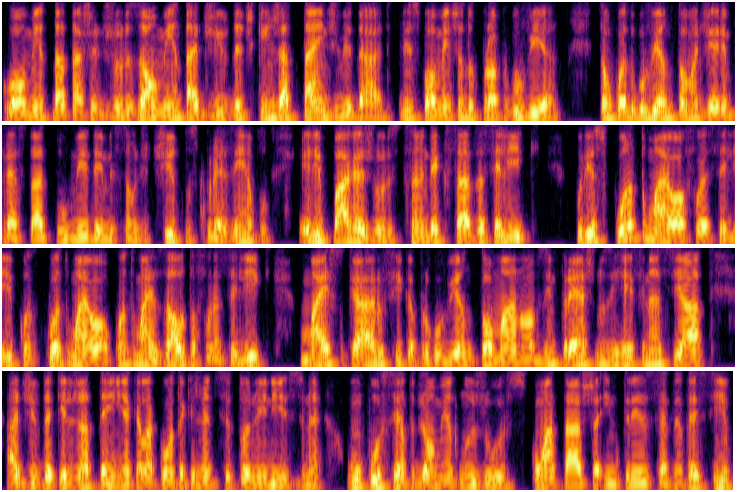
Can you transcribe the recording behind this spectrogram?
o aumento da taxa de juros aumenta a dívida de quem já está endividado, principalmente a do próprio governo. Então, quando o governo toma dinheiro emprestado por meio da emissão de títulos, por exemplo, ele paga juros que são indexados à Selic. Por isso, quanto maior for a Selic, quanto, maior, quanto mais alta for a Selic, mais caro fica para o governo tomar novos empréstimos e refinanciar a dívida que ele já tem. É aquela conta que a gente citou no início, né? 1% de aumento nos juros com a taxa em 13,75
